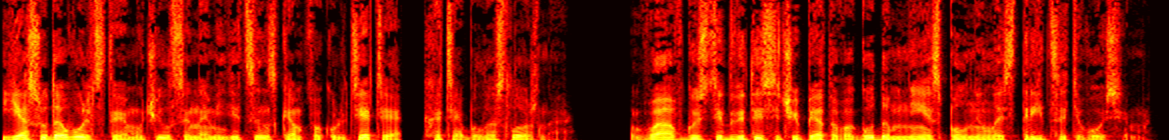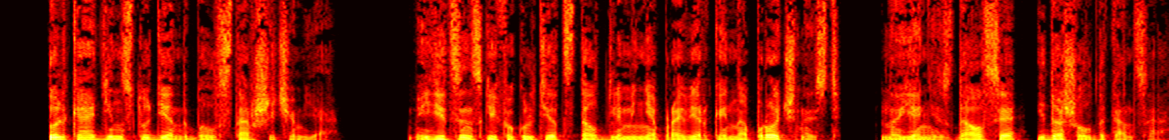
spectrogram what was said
Я с удовольствием учился на медицинском факультете, хотя было сложно. В августе 2005 года мне исполнилось 38, только один студент был старше, чем я. Медицинский факультет стал для меня проверкой на прочность, но я не сдался и дошел до конца.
